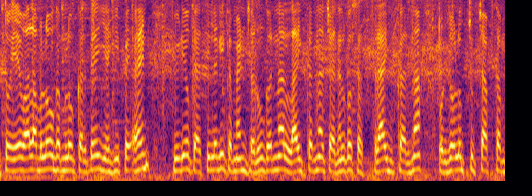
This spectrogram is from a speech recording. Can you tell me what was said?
तो ये वाला ब्लॉग हम लोग करते हैं, यहीं पे एंड वीडियो कैसी लगी कमेंट ज़रूर करना लाइक करना चैनल को सब्सक्राइब करना, और जो लोग चुपचाप कम,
